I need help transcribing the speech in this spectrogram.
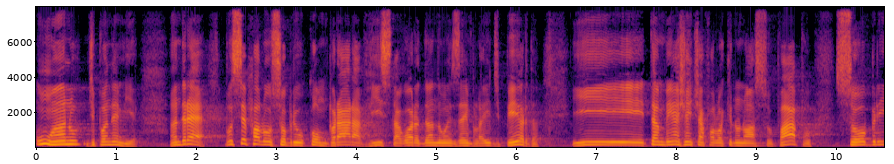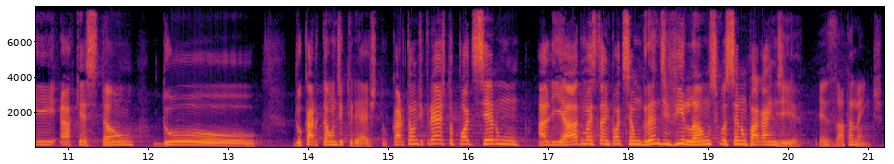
um ano de pandemia. André, você falou sobre o comprar à vista, agora dando um exemplo aí de perda, e também a gente já falou aqui no nosso papo sobre a questão do do cartão de crédito. O cartão de crédito pode ser um aliado, mas também pode ser um grande vilão se você não pagar em dia. Exatamente.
